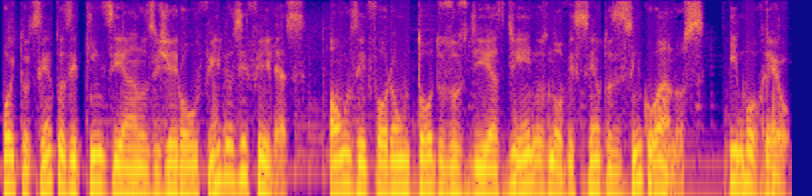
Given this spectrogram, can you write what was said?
815 anos e gerou filhos e filhas. 11 foram todos os dias de Enos 905 anos. E morreu.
